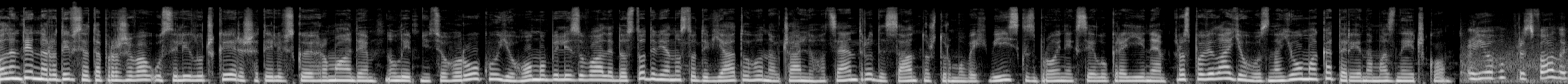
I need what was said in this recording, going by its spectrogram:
Валентин народився та проживав у селі Лучки Решетилівської громади. У липні цього року його мобілізували до 199-го навчального центру десантно-штурмових військ Збройних сил України. Розповіла його знайома Катерина Мазничко. Його призвали,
